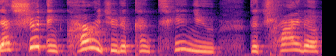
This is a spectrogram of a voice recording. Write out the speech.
That should encourage you to continue to try to,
